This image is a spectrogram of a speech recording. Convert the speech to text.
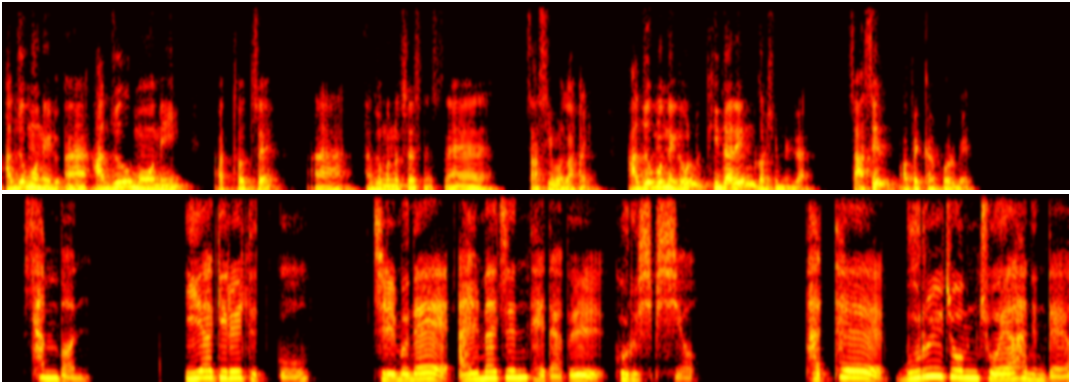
আজুমনির আজুমনি অর্থ হচ্ছে আহ, আজুমনি হচ্ছে চাষি বলা হয়। আজুমনিরুল খিদারিল ঘসিমিদা চাষির অপেক্ষা করবে 3번, 이야기를 듣고 질문에 알맞은 대답을 고르십시오. 밭에 물을 좀 줘야 하는데요.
